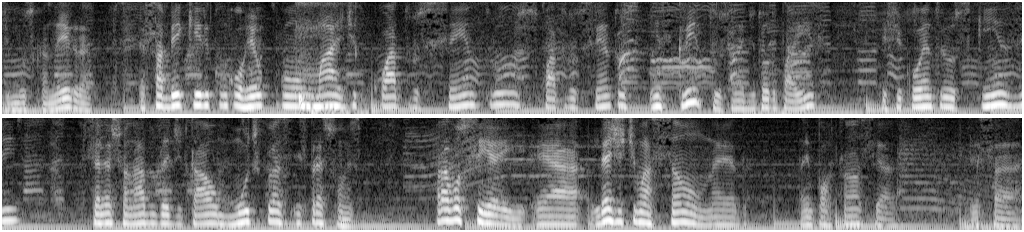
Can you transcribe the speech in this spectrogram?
de Música Negra é saber que ele concorreu com mais de 400, 400 inscritos né, de todo o país e ficou entre os 15 selecionados do edital Múltiplas Expressões. Para você aí, é a legitimação né, da importância dessa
